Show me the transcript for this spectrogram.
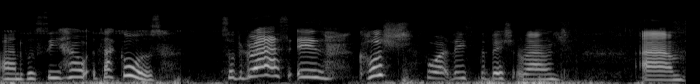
and we'll see how that goes. So the grass is cut for at least the bit around um,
